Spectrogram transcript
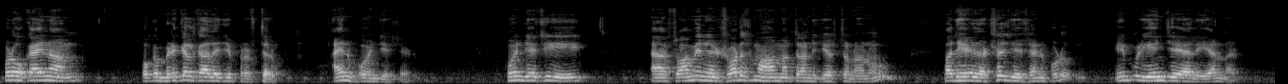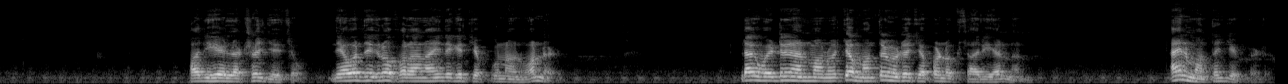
ఇప్పుడు ఒక ఆయన ఒక మెడికల్ కాలేజీ ప్రొఫెసర్ ఆయన ఫోన్ చేశాడు. ఫోన్ చేసి స్వామి నేను షోడశ మహామంత్రాన్ని చేస్తున్నాను. పదిహేడు లక్షలు చేశాను ఇప్పుడు. ఇప్పుడు ఏం చేయాలి అన్నాడు. పదిహేడు లక్షలు చేసావు ఎవరి దగ్గర ఫలానా ఆయన దగ్గర చెప్పుకున్నాను అన్నాడు. నాకు వెంటనే అనుమానం వచ్చి ఆ మంత్రం ఏంటో చెప్పండి ఒకసారి అన్నాను. ఆయన మంత్రం చెప్పాడు.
